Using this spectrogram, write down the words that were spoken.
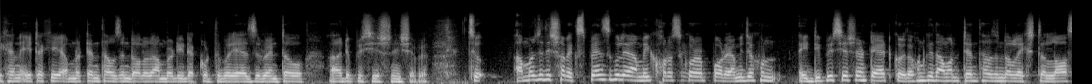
এখানে এটাকে আমরা টেন থাউজেন্ড ডলার আমরা ডিডাক্ট করতে পারি অ্যাজ এ রেন্টাল ডিপ্রিসিয়েশন হিসেবে। তো আমার যদি সব এক্সপেন্সগুলো আমি খরচ করার পরে আমি যখন এই ডিপ্রিসিয়েশনটা অ্যাড করি তখন কিন্তু আমার ten thousand dollar extra loss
